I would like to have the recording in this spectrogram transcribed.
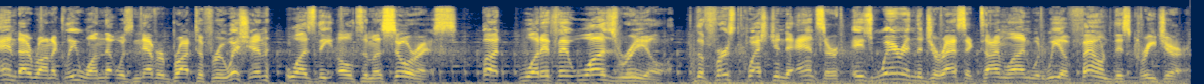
and ironically one that was never brought to fruition, was the Ultimasaurus. But what if it was real? The first question to answer is where in the Jurassic timeline would we have found this creature?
